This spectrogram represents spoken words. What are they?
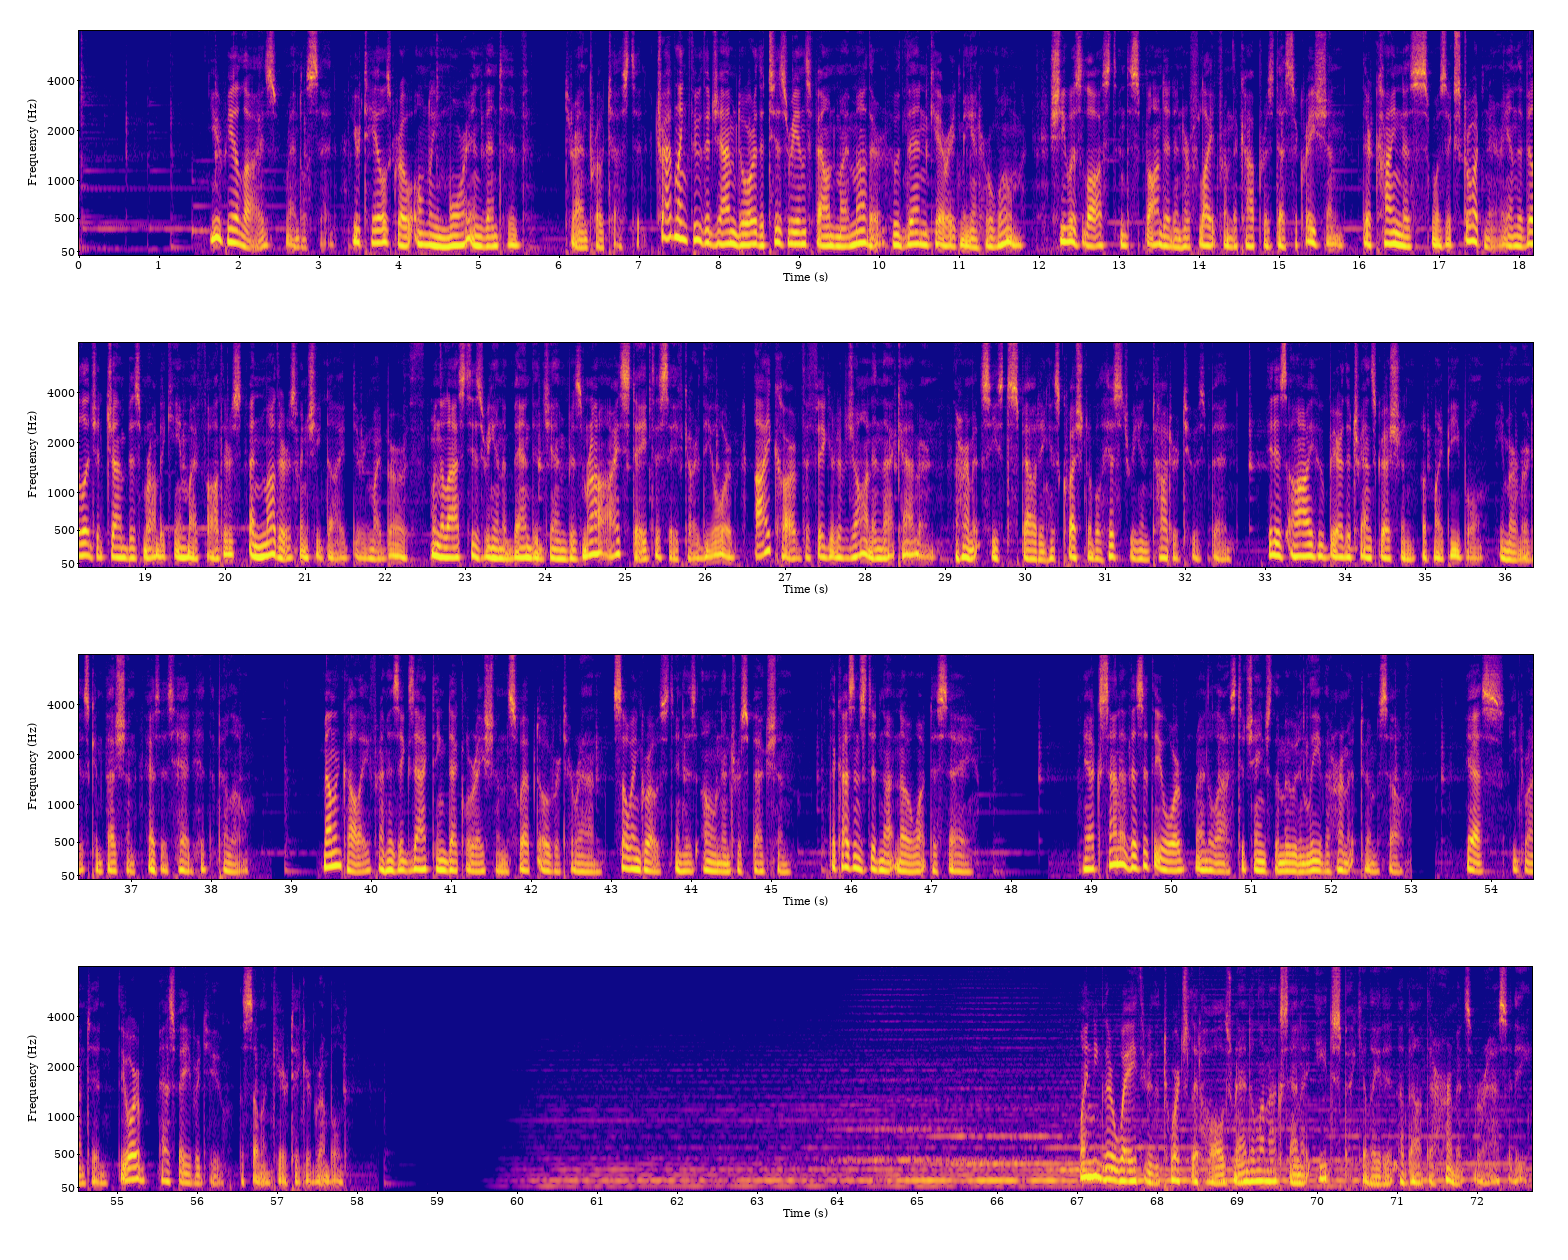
You realize, Randal said, your tales grow only more inventive Turan protested. Traveling through the jam door, the Tisrians found my mother, who then carried me in her womb. She was lost and despondent in her flight from the Capra's desecration. Their kindness was extraordinary, and the village at Jambismara became my father's and mother's when she died during my birth. When the last Tisrian abandoned Jambismara, I stayed to safeguard the orb. I carved the figure of John in that cavern. The hermit ceased spouting his questionable history and tottered to his bed. It is I who bear the transgression of my people, he murmured his confession as his head hit the pillow. Melancholy from his exacting declaration swept over Turan, so engrossed in his own introspection. The cousins did not know what to say. May Oksana visit the orb? Randal asked to change the mood and leave the hermit to himself. Yes, he grunted. The orb has favored you, the sullen caretaker grumbled. Winding their way through the torchlit halls, Randal and Oksana each speculated about the hermit's veracity.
